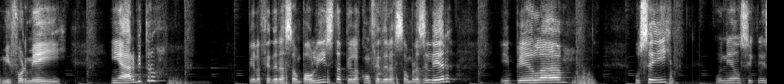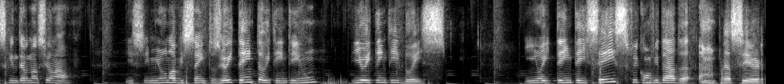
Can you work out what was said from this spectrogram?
me formei em árbitro pela Federação Paulista, pela Confederação Brasileira e pela UCI, União Ciclística Internacional. Isso em 1980, 81 e 82. Em 86, fui convidada para ser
